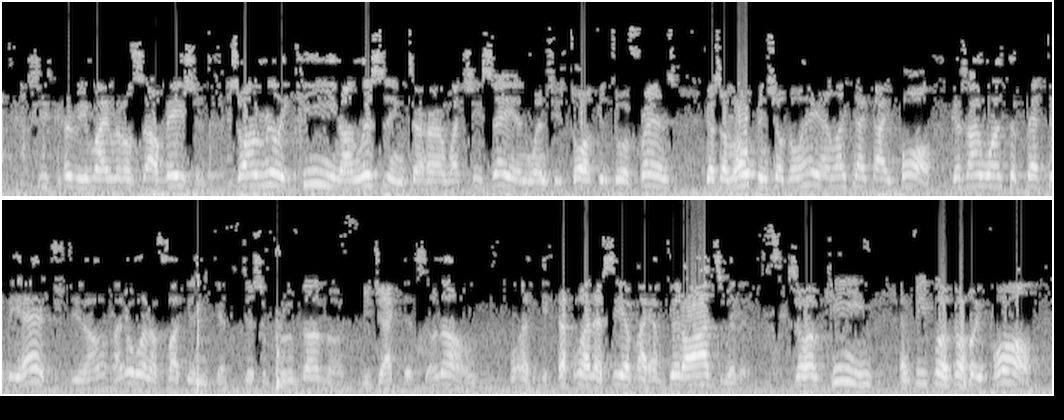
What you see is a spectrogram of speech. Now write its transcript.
She's going to be my little salvation. So I'm really keen on listening to her, what she's saying when she's talking to her friends, because I'm hoping she'll go, hey, I like that guy Paul, because I want the bet to be hedged, you know? I don't want to fucking get disapproved of or rejected, so no. I want to see if I have good odds with it. So I'm keen, and people are going, Paul,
